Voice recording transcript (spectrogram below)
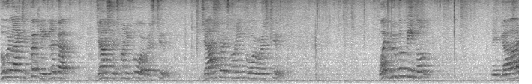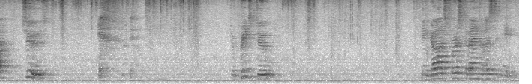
Who would like to quickly look up Joshua 24, verse 2? Joshua 24, verse 2. What group of people did God choose to preach to in God's first evangelistic meeting?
